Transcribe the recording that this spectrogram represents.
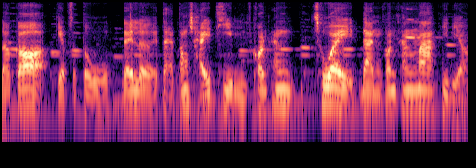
แล้วก็เก็บศัตรูได้เลย แต่ต้องใช้ทีมค่อนข้างช่วยดันค่อนข้างมากทีเดียว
